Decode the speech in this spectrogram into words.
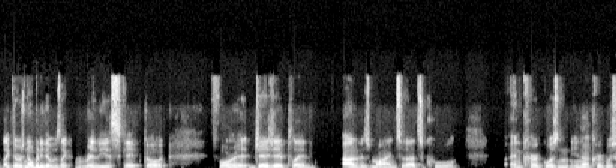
Like there was nobody that was like really a scapegoat for it. JJ played out of his mind, so that's cool. and Kirk wasn't. You know, Kirk was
